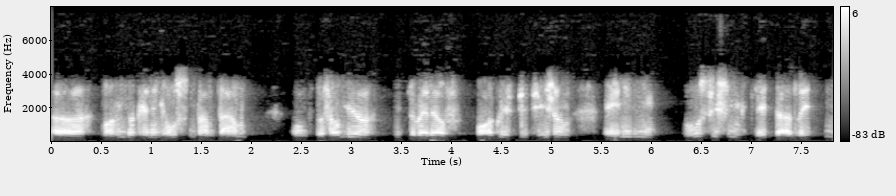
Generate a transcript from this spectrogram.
äh, machen da keinen großen Tamtam. Und das haben wir mittlerweile auf PowerQuest CC schon einigen russischen Kletterathleten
